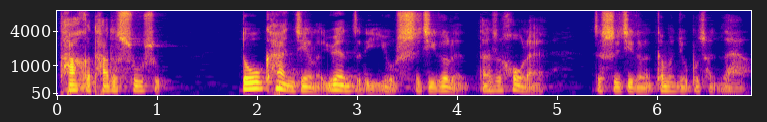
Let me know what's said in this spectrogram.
他和他的叔叔都看见了院子里有十几个人，但是后来这十几个人根本就不存在了。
